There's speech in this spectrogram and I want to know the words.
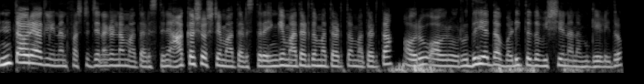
ಎಂಥವರೇ ಆಗಲಿ ನಾನು ಫಸ್ಟ್ ಜನಗಳನ್ನ ಮಾತಾಡಿಸ್ತೀನಿ. ಆಕಾಶು ಅಷ್ಟೇ ಮಾತಾಡಿಸ್ತಾರೆ. ಹಿಂಗೆ ಮಾತಾಡ್ತಾ ಮಾತಾಡ್ತಾ ಮಾತಾಡ್ತಾ ಅವರು ಅವರು ಹೃದಯದ ಬಡಿತದ ವಿಷಯನ ನಮ್ಗೆ ಹೇಳಿದರು.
